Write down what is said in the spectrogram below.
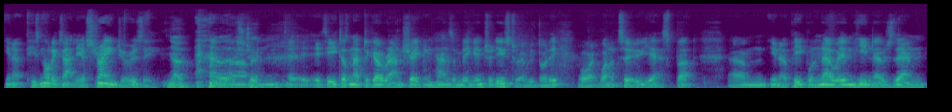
you know he's not exactly a stranger, is he? no, no, that's true. Um, it- he doesn't have to go around shaking hands and being introduced to everybody, or one or two, yes, but um, you know people know him, he knows them.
